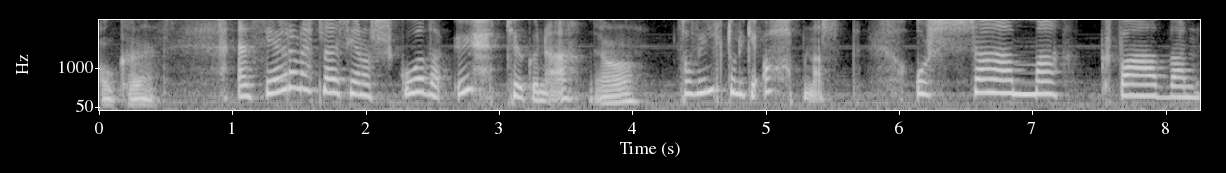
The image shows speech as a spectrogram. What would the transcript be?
ok, En þegar hann ætlaði síðan að skoða upptökuna já, þá vildi hún ekki opnast og sama hvaðan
